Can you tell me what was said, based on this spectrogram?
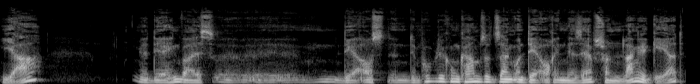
ja, der Hinweis, äh, der aus dem Publikum kam sozusagen und der auch in mir selbst schon lange gärt,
